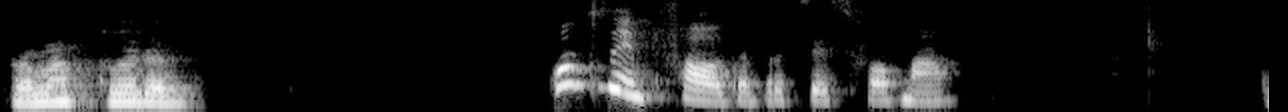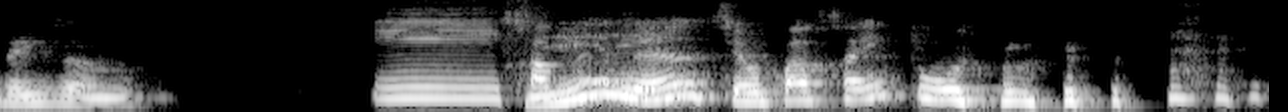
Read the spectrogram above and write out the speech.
Formatura. Quanto tempo falta para você se formar? Três anos. E, e né? Se eu passar em tudo.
